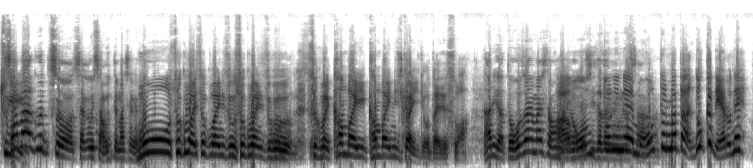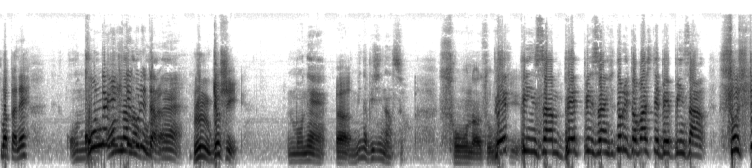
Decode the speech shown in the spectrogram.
次。サバグッズを坂口さん売ってましたけど、もう即売即売に次ぐ即売に次そうなんぐですよ即売完売完売に近い状態ですわ。ありがとうございました、ほんまあにお越しいた本当だいてにねもう本当にまたどっかでやろうねまたね。こんこんだけ来てくれたらね、うん女子。もうねう、みんな美人なんですよ。そうなんですよ。べっぴんさん、べっぴんさん、一人飛ばしてべっぴんさそして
